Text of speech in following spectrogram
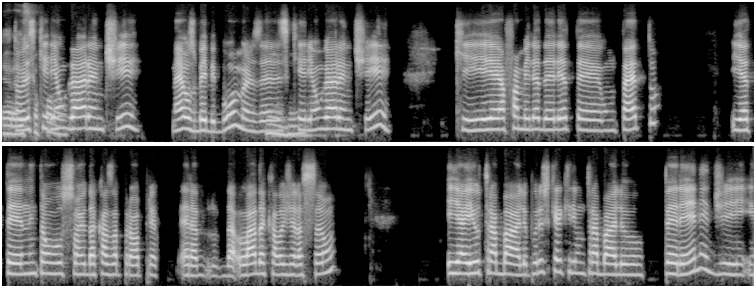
Então eles queriam garantir, né, os baby boomers, eles uhum. queriam garantir que a família dele ia ter um teto, ia ter, então, o sonho da casa própria era da, lá daquela geração, e aí o trabalho, por isso que ele queria um trabalho perene de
